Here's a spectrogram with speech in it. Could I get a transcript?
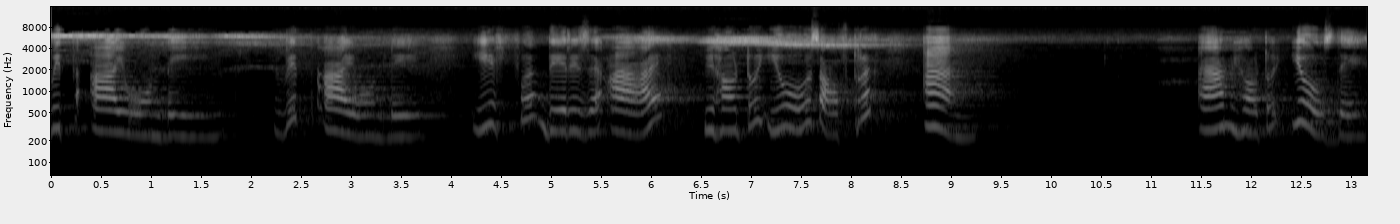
With I only. With I only. If there is a I, we have to use after am. Am you have to use there.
